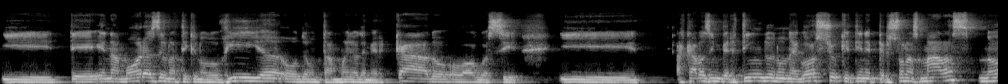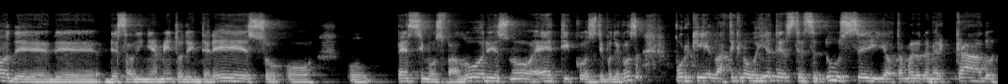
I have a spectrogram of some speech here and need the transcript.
y te enamoras de una tecnología o de un tamaño de mercado o algo así y acabas invirtiendo en un negocio que tiene personas malas, ¿no? De, de desalineamiento de interés o, o, o, pésimos valores, ¿no? Éticos, tipo de cosas, porque la tecnología te, te, seduce y el tamaño de mercado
